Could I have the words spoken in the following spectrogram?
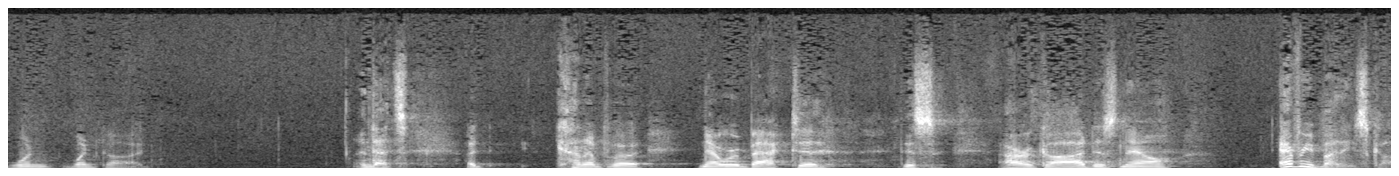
one, one God. And that's a kind of a, now we're back to this, our God is now everybody's God.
